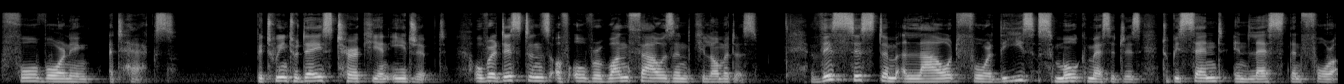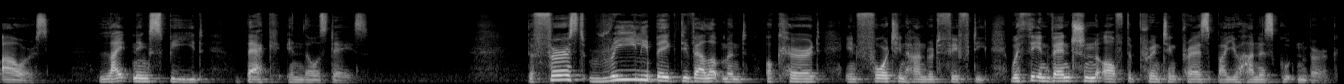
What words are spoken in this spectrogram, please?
forewarning attacks. Between today's Turkey and Egypt, over a distance of over 1,000 kilometers, this system allowed for these smoke messages to be sent in less than four hours. Lightning speed back in those days. The first really big development occurred in 1450 with the invention of the printing press by Johannes Gutenberg.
